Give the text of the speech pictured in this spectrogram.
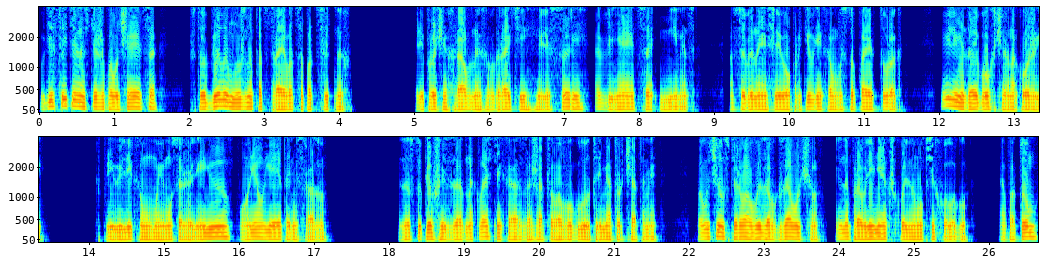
В действительности же получается, что белым нужно подстраиваться под цветных. При прочих равных в драке или ссоре обвиняется немец, особенно если его противником выступает турок или, не дай бог, чернокожий. К превеликому моему сожалению, понял я это не сразу. Заступившись за одноклассника, зажатого в углу тремя турчатами, получил сперва вызов к завучу и направление к школьному психологу, а потом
